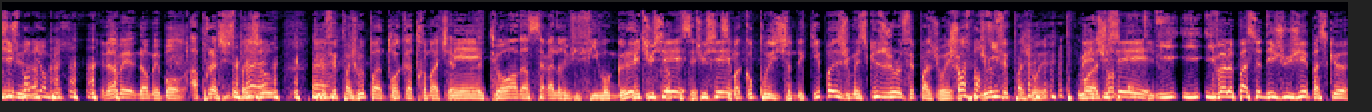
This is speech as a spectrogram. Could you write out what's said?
Suspendu, en plus. Non mais non mais bon après la suspension tu le fais pas jouer pendant 3-4 matchs Mais- tu vas voir dans Serral Rififi ils vont gueuler Mais tu sais- tu sais- c'est ma composition d'équipe je m'excuse je le fais pas jouer je sportif. le fais pas jouer Mais tu sais, ils veulent pas se déjuger parce que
